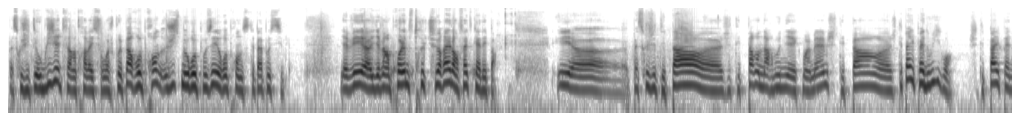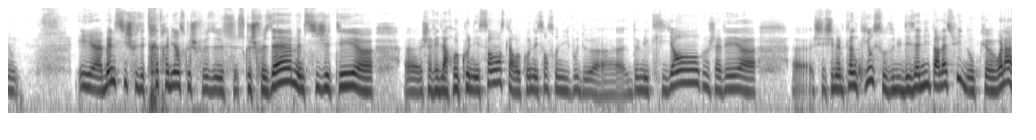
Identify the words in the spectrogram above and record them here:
parce que j'étais obligée de faire un travail sur moi. Je pouvais pas reprendre, juste me reposer et reprendre, c'était pas possible. Il y avait, euh, il y avait un problème structurel en fait qui allait pas. Et parce que j'étais pas, j'étais pas en harmonie avec moi-même, j'étais pas, j'étais pas épanouie quoi. J'étais pas épanouie. Et euh, même si je faisais très très bien ce que je faisais, ce que je faisais, même si j'étais, euh, euh, j'avais de la reconnaissance, la reconnaissance au niveau de, de mes clients, j'avais, j'ai même plein de clients qui sont devenus des amis par la suite. Donc voilà,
